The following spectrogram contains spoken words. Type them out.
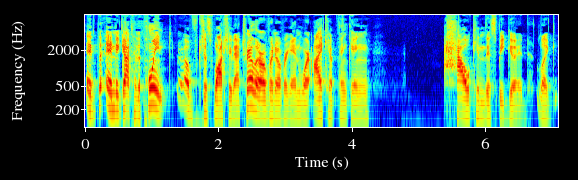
and and it got to the point of just watching that trailer over and over again where I kept thinking, how can this be good? Like,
